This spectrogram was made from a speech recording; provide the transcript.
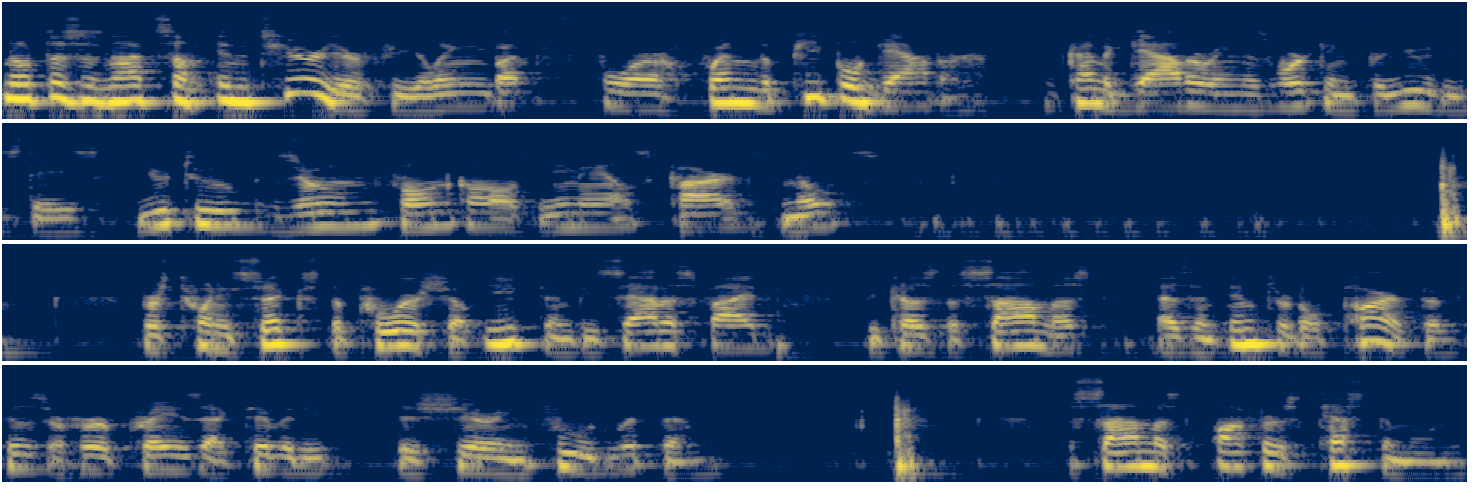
Note this is not some interior feeling, but for when the people gather kind of gathering is working for you these days? YouTube, Zoom, phone calls, emails, cards, notes. Verse 26 The poor shall eat and be satisfied because the psalmist, as an integral part of his or her praise activity, is sharing food with them. The psalmist offers testimony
